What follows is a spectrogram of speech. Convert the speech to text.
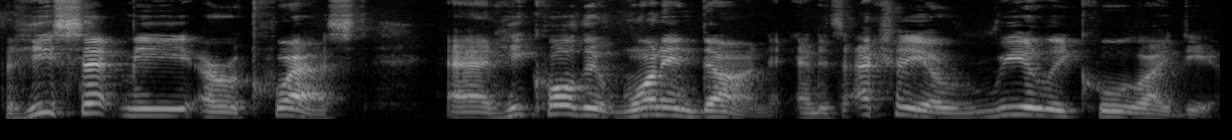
But he sent me a request and he called it One and Done, and it's actually a really cool idea.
